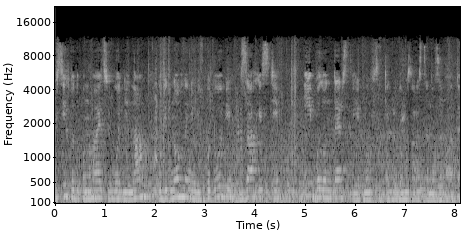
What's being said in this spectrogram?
всі, хто допомагає сьогодні нам у відновленні, відбудові, в захисті і волонтерстві, як ми так любимо зараз це називати.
